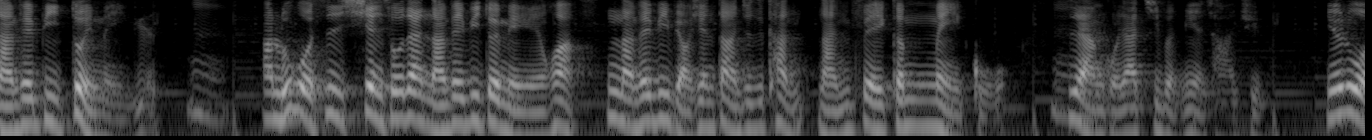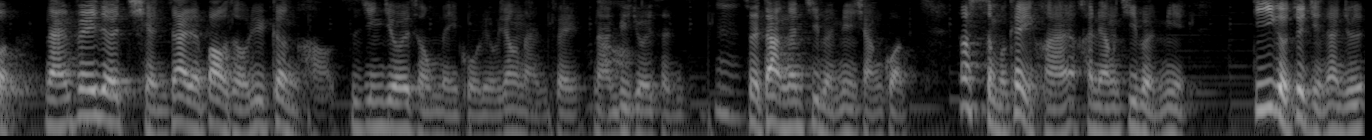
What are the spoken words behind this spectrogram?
南非币兑美元。嗯，那如果是限缩在南非币兑美元的话，那南非币表现当然就是看南非跟美国这两个国家基本面的差距。因为如果南非的潜在的报酬率更好，资金就会从美国流向南非，南币就会升值。嗯，所以当然跟基本面相关。那什么可以衡衡量基本面？第一个最简单就是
